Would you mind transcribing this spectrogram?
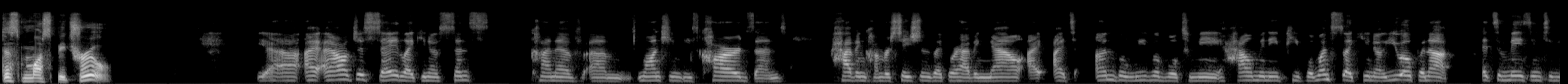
this must be true yeah I, i'll just say like you know since kind of um, launching these cards and having conversations like we're having now I, it's unbelievable to me how many people once like you know you open up it's amazing to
